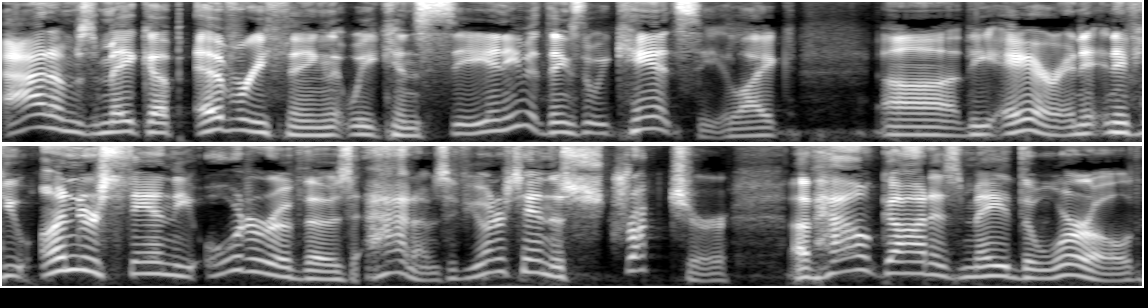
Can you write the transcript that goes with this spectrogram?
Atoms make up everything that we can see and even things that we can't see, like uh, the air. And, and if you understand the order of those atoms, if you understand the structure of how God has made the world,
